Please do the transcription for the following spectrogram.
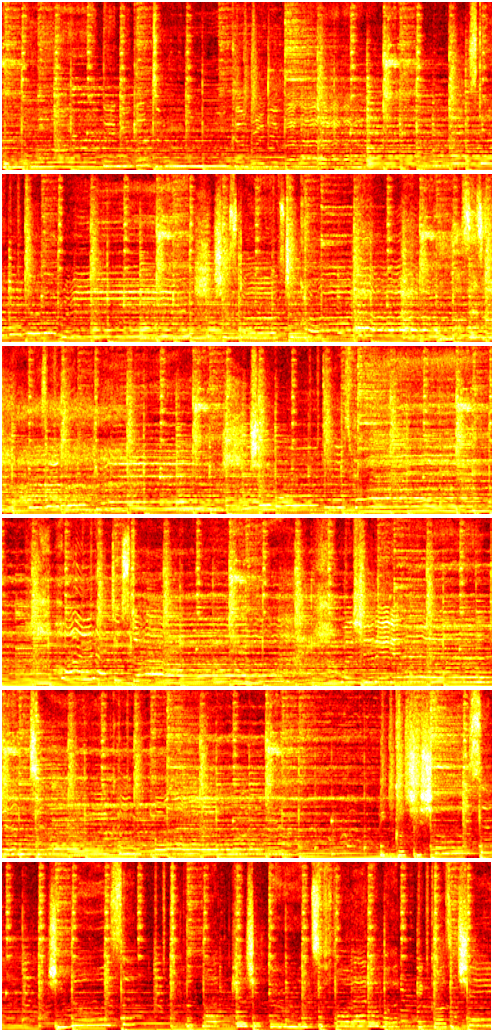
When nothing She do, it's a four-letter word because it changes.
